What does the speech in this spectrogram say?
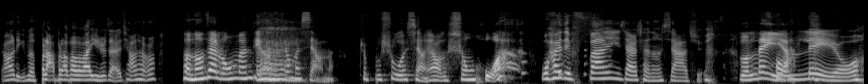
然后鲤鱼们不拉不拉巴拉一直在那跳。他说：“可能在龙门顶上是这么想的。”这不是我想要的生活，我还得翻一下才能下去，多累呀！好 累哦。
